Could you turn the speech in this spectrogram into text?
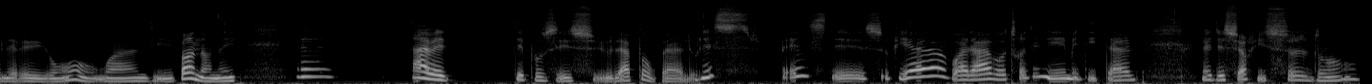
les rayons au moins dix bonnes années, avait déposé sur la poêle une espèce de soupière. Voilà votre dîner, me dit-elle, et de service dont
